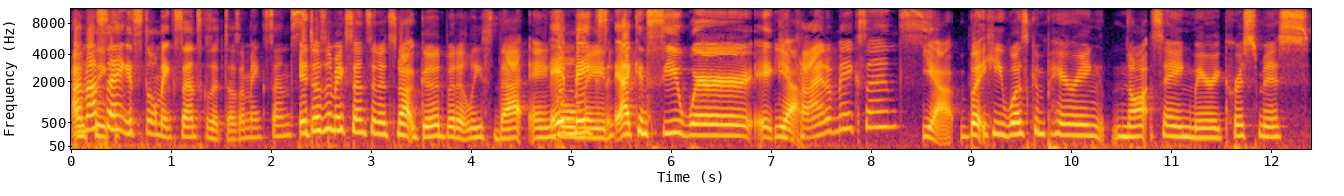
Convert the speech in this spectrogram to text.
I'm I not saying it still makes sense because it doesn't make sense. It doesn't make sense and it's not good but at least that it angle makes made i can see where it Yeah. kind of makes sense. Yeah but he was comparing not saying merry christmas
